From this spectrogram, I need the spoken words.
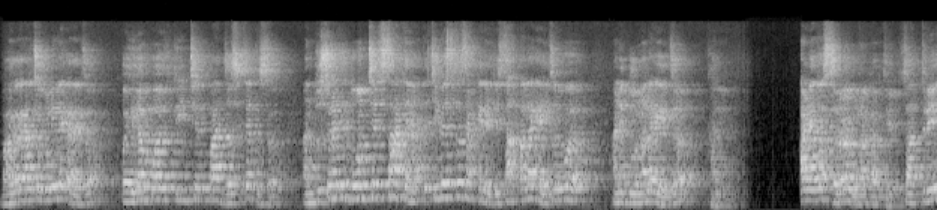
भागाकाराचं गुणिले करायचं. पहिलं पद तीन छेद पाच जसंच्या तसं. आणि दुसरं जे दोन छेद सात आहे ना त्याची व्यस्त संख्या द्यायची. साताला घ्यायचं वर आणि दोनाला घ्यायचं खाली. आणि आता सरळ गुणाकार थेट सात त्रिक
